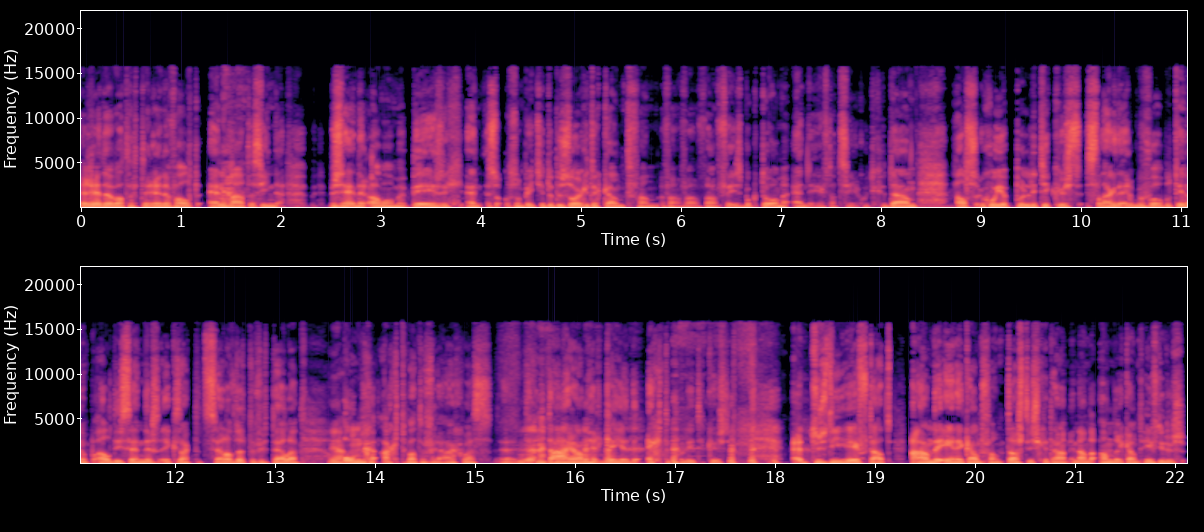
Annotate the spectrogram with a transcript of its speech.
redden wat er te redden valt. En laten zien, dat we zijn er allemaal mee bezig. En zo- zo'n beetje de bezorgde kant van, van, van, van Facebook tonen. En hij heeft dat zeer goed gedaan. Als goede politicus slaagde er bijvoorbeeld in op al die zenders exact hetzelfde te vertellen, Ja. ongeacht wat de vraag was. Eh, daaraan herken je de echte politicus. En dus die heeft dat aan de ene kant fantastisch gedaan. En aan de andere kant heeft hij dus,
